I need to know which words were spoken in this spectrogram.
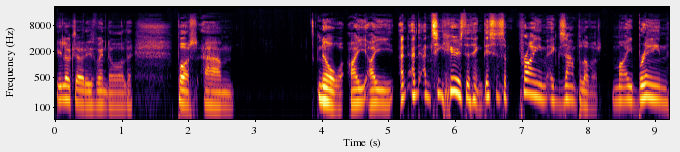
he looks out his window all day. But um no, I I and, and, and see here's the thing. This is a prime example of it. My brain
